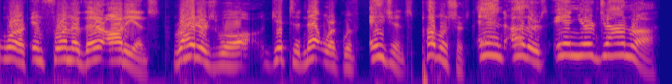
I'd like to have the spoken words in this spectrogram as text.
work in front of their audience. Writers will get to network with agents, publishers, and others in your genre.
